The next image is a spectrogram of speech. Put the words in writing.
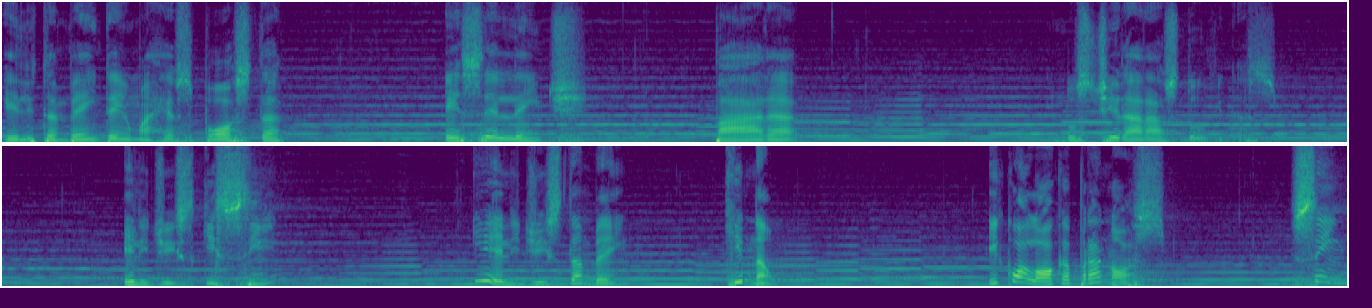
Ele também tem uma resposta excelente para nos tirar as dúvidas. Ele diz que sim e ele diz também que não. E coloca para nós: sim,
